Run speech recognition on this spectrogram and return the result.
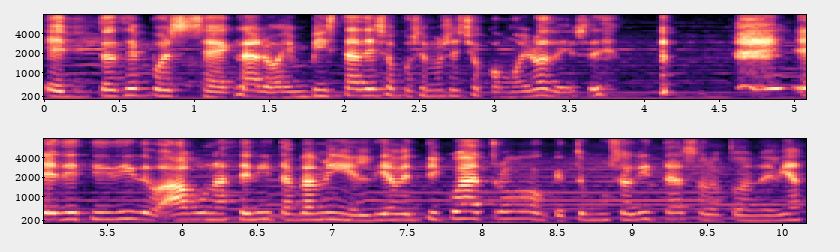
Entonces, pues eh, claro, en vista de eso, pues hemos hecho como Herodes. ¿eh? He decidido, hago una cenita para mí el día 24, aunque estoy muy solita, solo con Evian.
